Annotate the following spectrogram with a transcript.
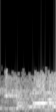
requires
